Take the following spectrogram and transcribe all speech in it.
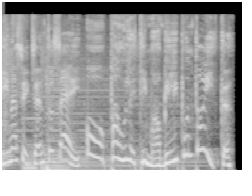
606 o paulettimobili.it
